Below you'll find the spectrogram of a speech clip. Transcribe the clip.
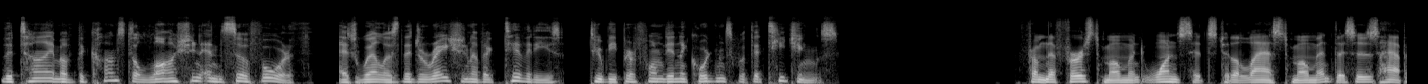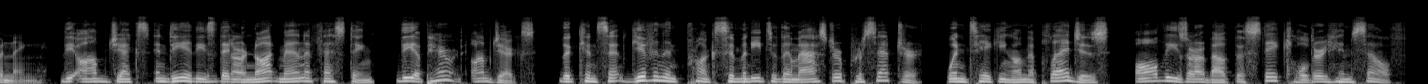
the time of the constellation and so forth, as well as the duration of activities, to be performed in accordance with the teachings. From the first moment one sits to the last moment this is happening. The objects and deities that are not manifesting, the apparent objects, the consent given in proximity to the master preceptor, when taking on the pledges, all these are about the stakeholder himself.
